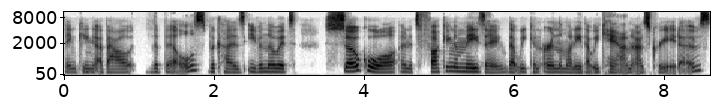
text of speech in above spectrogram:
thinking mm-hmm. about the bills because even though it's so cool and it's fucking amazing that we can earn the money that we can as creatives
